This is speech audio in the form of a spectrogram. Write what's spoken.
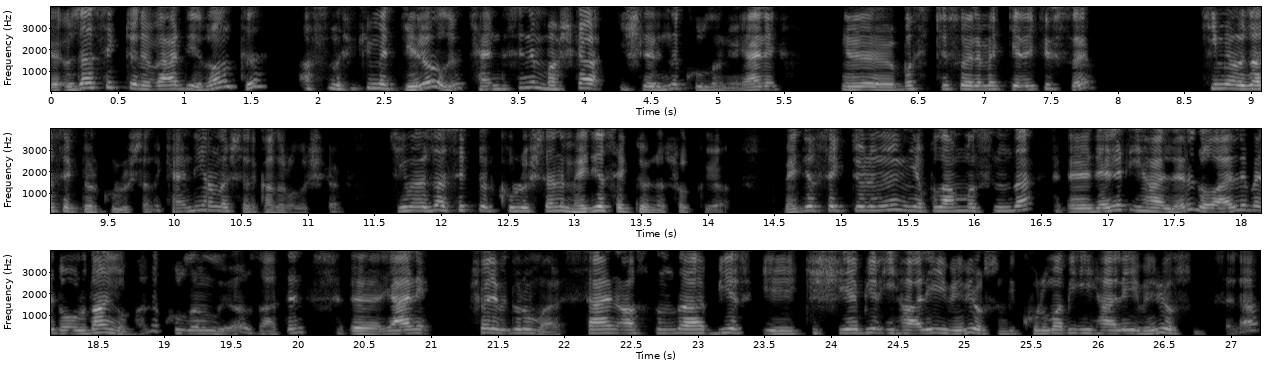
eee, özel sektöre verdiği rantı aslında hükümet geri alıyor, kendisinin başka işlerinde kullanıyor. Yani, eee, basitçe söylemek gerekirse kimi özel sektör kuruluşlarını kendi yandaşları kadar oluşuyor. Kimi özel sektör kuruluşlarını medya sektörüne sokuyor. Medya sektörünün yapılanmasında, eee, devlet ihaleleri dolaylı ve doğrudan yollarla kullanılıyor. Zaten, eee, yani şöyle bir durum var. Sen aslında bir, iii, kişiye bir ihaleyi veriyorsun, bir kuruma bir ihaleyi veriyorsun mesela.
